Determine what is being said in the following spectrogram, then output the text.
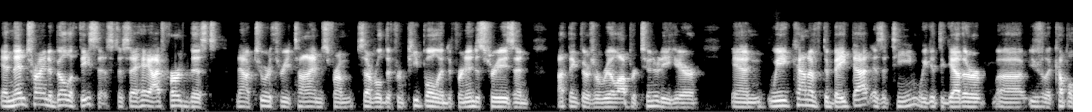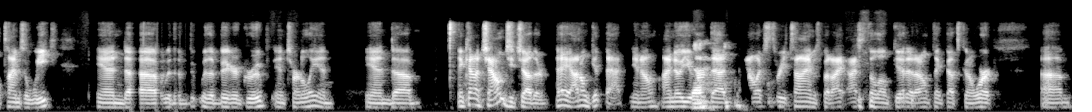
and then trying to build a thesis to say, hey, I've heard this now two or three times from several different people in different industries, and I think there's a real opportunity here. And we kind of debate that as a team. We get together uh, usually a couple times a week and uh, with a with a bigger group internally and and um, and kind of challenge each other. Hey, I don't get that. You know, I know you yeah. heard that Alex three times, but I, I still don't get it. I don't think that's going to work. Um,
